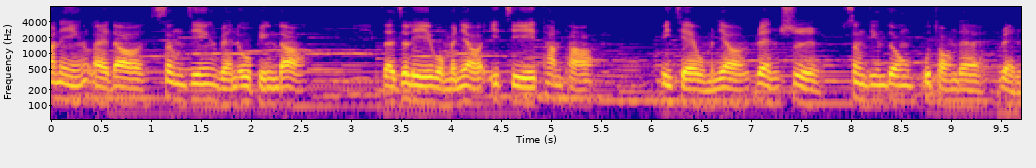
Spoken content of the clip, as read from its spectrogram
欢迎来到圣经人物频道。在这里，我们要一起探讨，并且我们要认识圣经中不同的人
